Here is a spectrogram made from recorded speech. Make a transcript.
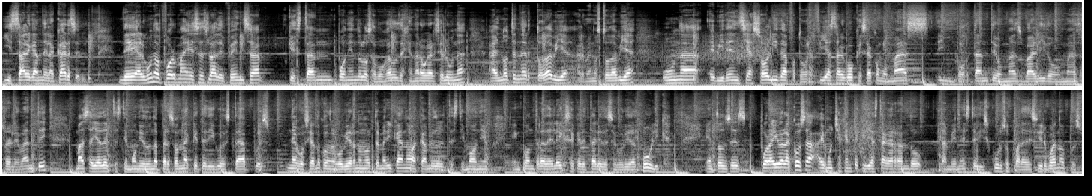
y salgan de la cárcel. De alguna forma esa es la defensa que están poniendo los abogados de Genaro García Luna al no tener todavía, al menos todavía, una evidencia sólida, fotografías, algo que sea como más importante o más válido o más relevante, más allá del testimonio de una persona que te digo está pues negociando con el gobierno norteamericano a cambio del testimonio en contra del ex secretario de Seguridad Pública. Entonces, por ahí va la cosa, hay mucha gente que ya está agarrando también este discurso para decir, bueno, pues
